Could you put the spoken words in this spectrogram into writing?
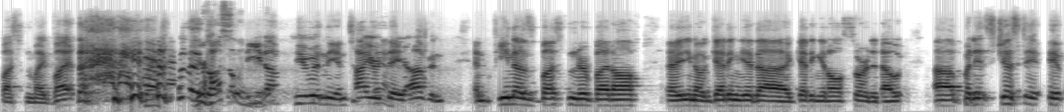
busting my butt. You're hustling, lead up to and the entire yeah. day of, and and Pina's busting her butt off. Uh, you know, getting it uh, getting it all sorted out. Uh, but it's just it, it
